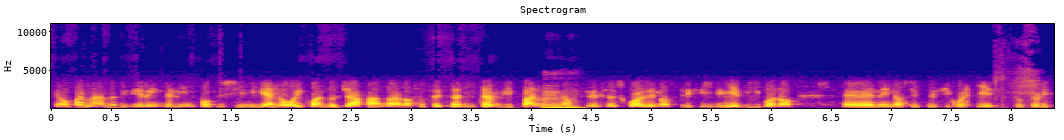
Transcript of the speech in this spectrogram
stiamo parlando di renderli un po' più simili a noi quando già fanno la nostra stessa vita, vi- vanno nelle Mm. nostre stesse scuole dei nostri figli e vivono eh, nei nostri stessi quartieri, tutto lì.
